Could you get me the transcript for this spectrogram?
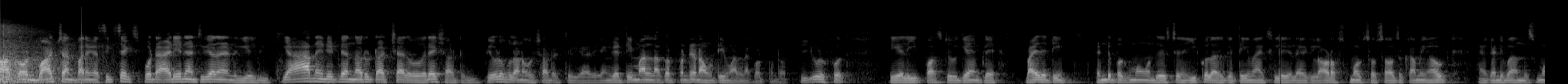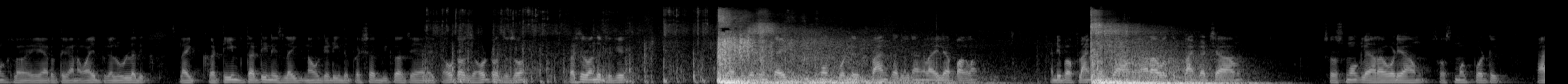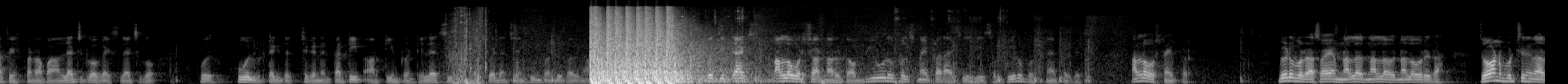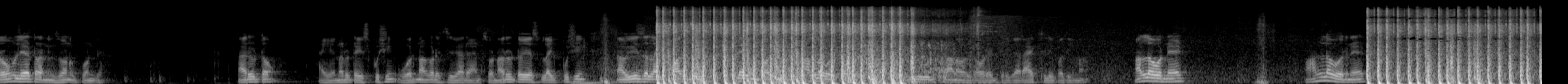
knock out bot shot பாருங்க சிக்ஸ் எக்ஸ் போட்டு அடியே அடிச்சிருக்காரு அண்ட் யார் நைட்டில் நருட் அடிச்சார் ஒரே ஷார்ட் பியூட்டிஃபுல்லான ஒரு ஷார்ட் அடிச்சிருக்காரு எங்கள் டீமால் ஆல் நாக் அவுட் பண்ணுறேன் நான் டீம் ஆல் நாக் அவுட் பண்ணுறேன் beautiful really positive game play by the team ரெண்டு பக்கமும் வந்து ஈக்குவலாக இருக்குது team actually like lot of smokes as also coming out and கண்டிப்பாக அந்த ஸ்மோக்ஸில் ஏறதுக்கான வாய்ப்புகள் உள்ளது like team thirteen is like now getting the pressure because like out of out of the zone pressure வந்துட்டுருக்கு சைட் ஸ்மோக் போட்டு blank அடிக்கிறாங்களா இல்லையா பார்க்கலாம் கண்டிப்பாக ஃபிளாங்க் அடிச்சா யாராவது பிளாங்க் அடிச்சா ஸோ ஸ்மோக்கில் யாராவது ஓடியாகும் ஸோ ஸ்மோக் போட்டு யார் finish பண்ணுறப்பா let's go guys let's go who who will take the chicken and thirteen are team twenty let's let's and team twenty பார்த்தீங்கன்னா வித் டேக்ஸ் நல்ல ஒரு shot Naruto beautiful sniper actually he's beautiful sniper நல்ல ஒரு sniper beautiful ரா சோயம் நல்ல நல்ல நல்ல ஒரு இதாக ஜோன் பிடிச்சிருந்தா ரொம்ப லேட்டாக நீங்கள் ஜோனுக்கு போண்டு Naruto I Naruto is pushing ஒரு நாள் கூட வச்சிருக்காரு and so Naruto is like pushing நான் யூஸ் லைக் பார்த்து நல்ல ஒரு பியூட்டிஃபுல்லான ஒரு கவர் எடுத்திருக்காரு ஆக்சுவலி பார்த்தீங்கன்னா நல்ல ஒரு நேட் நல்ல ஒரு நேட்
